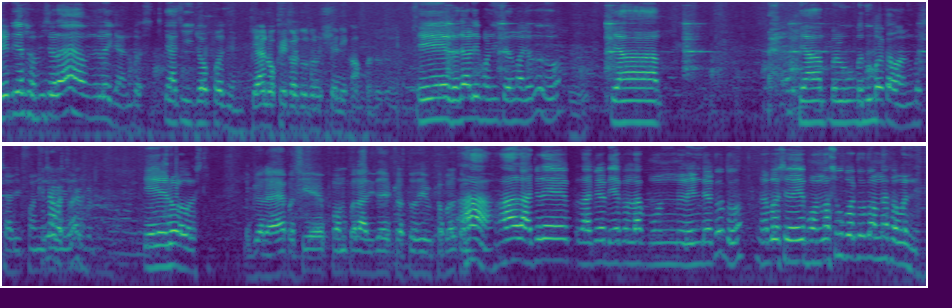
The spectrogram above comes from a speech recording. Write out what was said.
એટીએસ ઓફિસર આવ્યા અમને લઈ ગયા બસ. ત્યાંથી જોબ પર જઈને. ક્યાં નોકરી કરતો હતો શેની કામ કરતો હતો? એ ગજાડી ફર્નિચરમાં જતો હતો. ત્યાં ત્યાં પેલું બધું બતાવવાનું બસ સારી ફર્નિચર? એ દોઢ વર્ષથી ઘરે આવ્યા પછી એ ફોન પર આ રીતે કરતો એવું ખબર હા હા રાત્રે રાત્રે બે કલાક ફોન લઈને બેઠો હતો. ને બસ એ ફોનમાં શું કરતો હતો અમને ખબર નહીં.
